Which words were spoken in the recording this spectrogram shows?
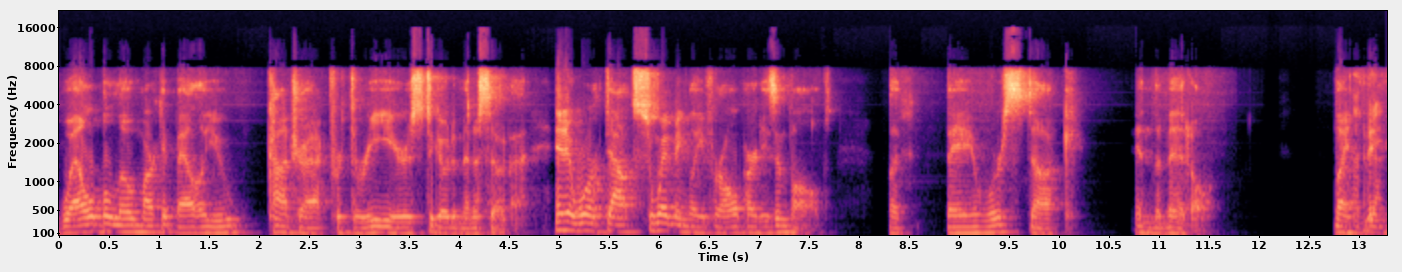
well below market value contract for three years to go to Minnesota. And it worked out swimmingly for all parties involved. But they were stuck in the middle. Like I've they,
